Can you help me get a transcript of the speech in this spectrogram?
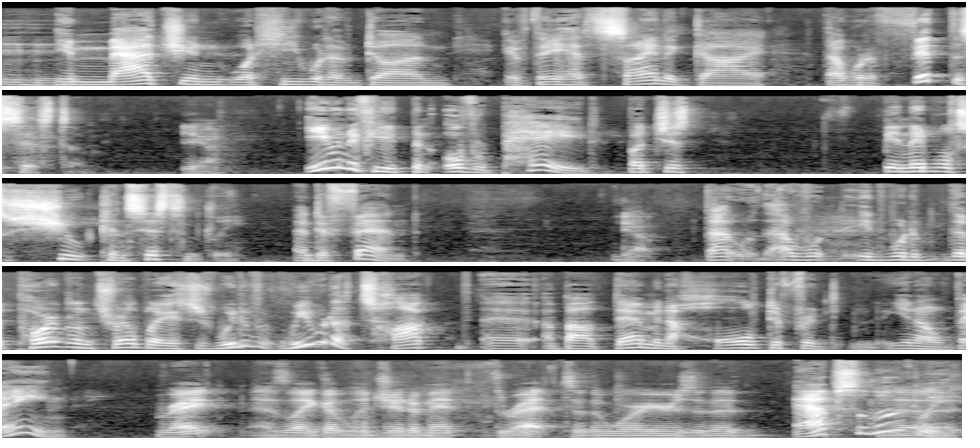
Mm-hmm. imagine what he would have done if they had signed a guy that would have fit the system, yeah. even if he'd been overpaid, but just been able to shoot consistently and defend. Yeah. That that would it would the Portland Trailblazers we would we would have talked uh, about them in a whole different you know vein. Right, as like a legitimate threat to the Warriors or the, Absolutely. the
